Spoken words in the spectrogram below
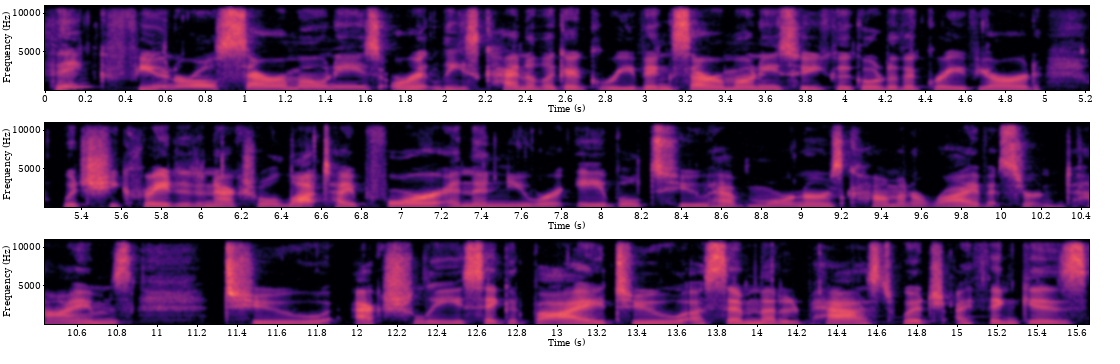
think funeral ceremonies or at least kind of like a grieving ceremony. So you could go to the graveyard, which she created an actual lot type for, and then you were able to have mourners come and arrive at certain times to actually say goodbye to a sim that had passed, which I think is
